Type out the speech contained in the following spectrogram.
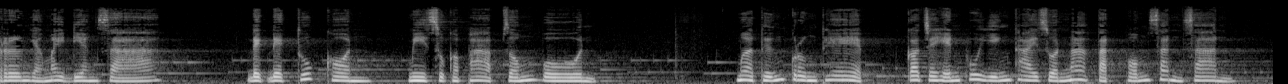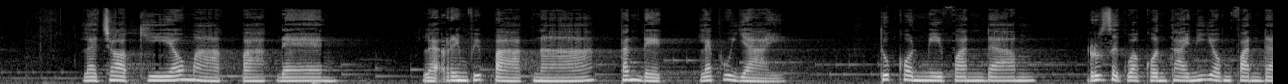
เริงอย่างไม่เดียงสา เด็กๆทุกคนมีสุขภาพสมบูรณ์ เมื่อถึงกรุงเทพก็จะเห็นผู้หญิงไทยส่วนมากตัดผมสั้นๆ และชอบเคี้ยวหมากปากแดง และริมฝีปากหนา ทั้งเด็กและผู้ใหญ่ ทุกคนมีฟันดำ รู้สึกว่าคนไทยนิยมฟันด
